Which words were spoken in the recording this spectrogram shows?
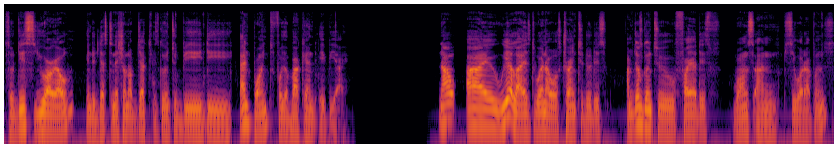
So this URL in the destination object is going to be the endpoint for your backend API. Now, I realized when I was trying to do this, I'm just going to fire this once and see what happens.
